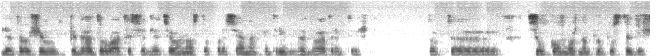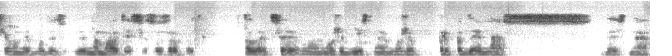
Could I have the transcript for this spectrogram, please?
для того, щоб підготуватися для цього наступу, росіянам потрібно 2-3 тижні. Тобто е, цілком можна припустити, що вони будуть намагатися це зробити. Але це ну, може дійсно може припаде нас десь на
